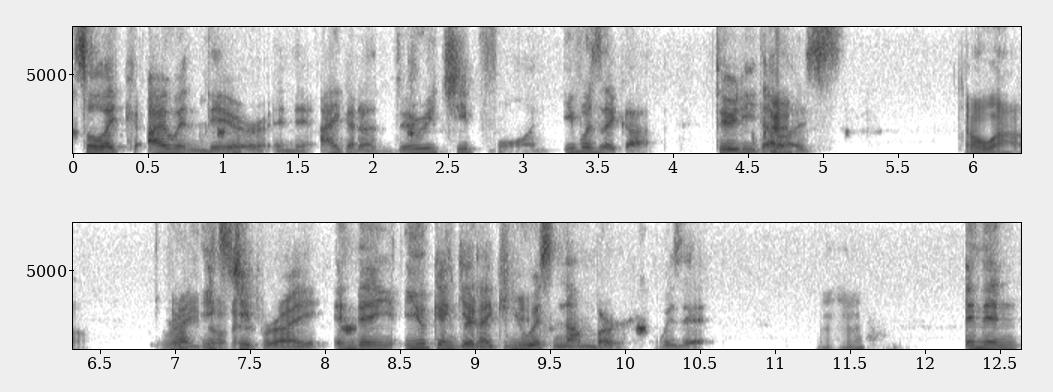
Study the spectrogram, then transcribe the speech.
So like I went Mhm. there and then I got a very cheap phone. It was like a thirty dollars. Oh wow. Right, it's cheap, right? And then you can get like cheap. US number with it. Mm-hmm. and then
